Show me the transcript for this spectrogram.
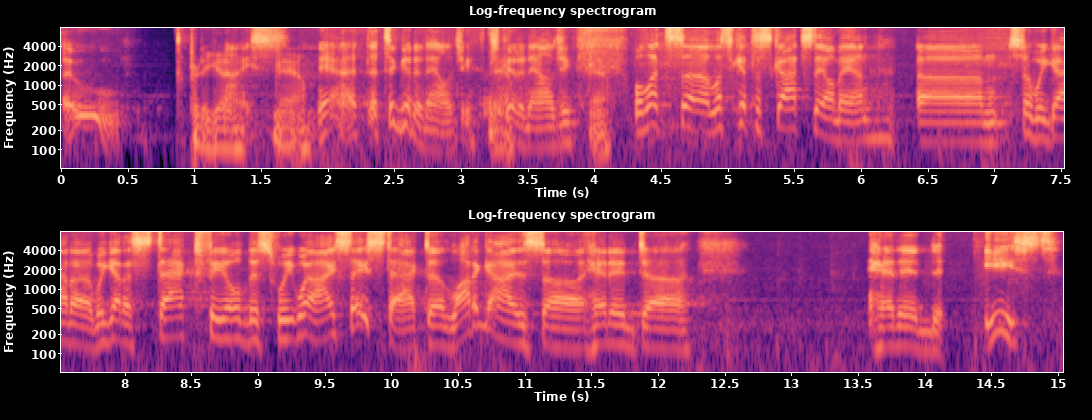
Oh, Pretty good. Nice. Yeah. Yeah, that's a good analogy. That's a good analogy. Yeah. Well, let's uh, let's get to Scottsdale, man. Um, so we got a we got a stacked field this week. Well, I say stacked. A lot of guys uh, headed uh, headed east.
